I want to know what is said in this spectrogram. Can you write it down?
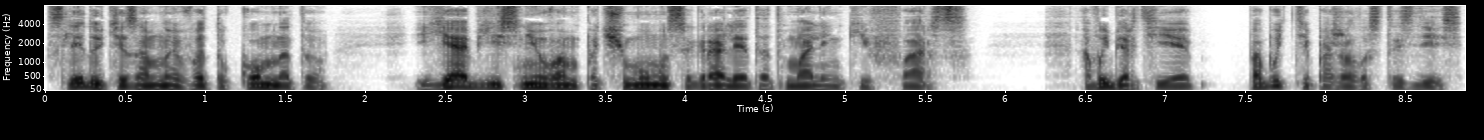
следуйте за мной в эту комнату, и я объясню вам, почему мы сыграли этот маленький фарс. А вы, Бертье, побудьте, пожалуйста, здесь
